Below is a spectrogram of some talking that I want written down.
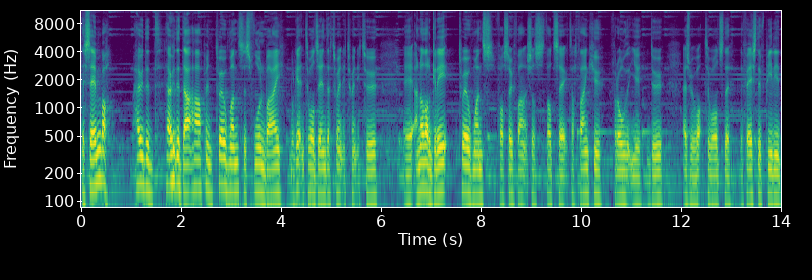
December. How did, how did that happen? 12 months has flown by. We're getting towards the end of 2022. Uh, another great 12 months for South Lanarkshire's third sector. Thank you for all that you do as we work towards the, the festive period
